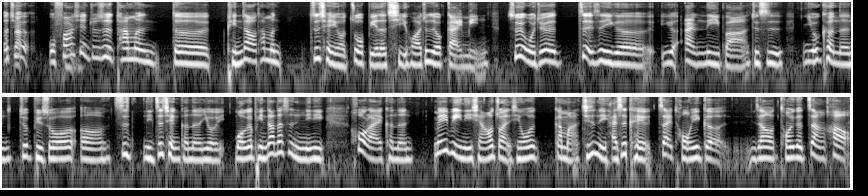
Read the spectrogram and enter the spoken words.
而且我发现，就是他们的频道，他们之前有做别的企划，就是有改名，所以我觉得这也是一个一个案例吧。就是有可能，就比如说，呃，之你之前可能有某个频道，但是你你后来可能 maybe 你想要转型或干嘛，其实你还是可以在同一个，你知道同一个账号。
